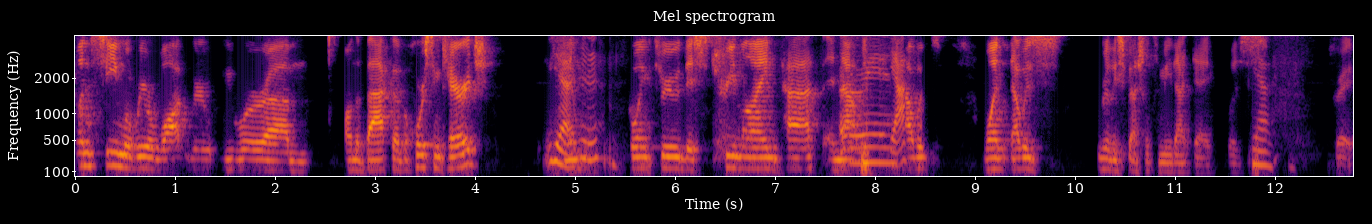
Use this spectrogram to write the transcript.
one scene where we were walk we were, we were um, on the back of a horse and carriage yes. Mhm. going through this tree line path, and that Oh, was yeah. Yeah. that was one that was really special to me that day. Was Yes. great,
